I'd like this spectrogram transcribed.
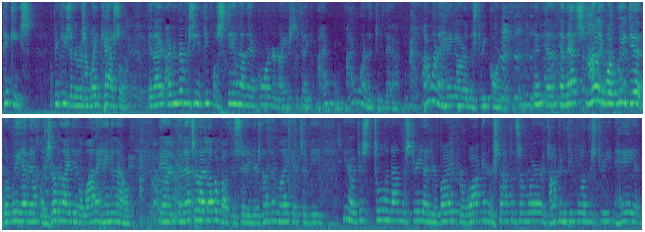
Pinky's. Pinky's, and there was a White Castle. And I, I remember seeing people stand on that corner, and I used to think, I, I want to do that. I want to hang out on the street corner. And, and, and that's really what we did when we had Emily's. Herb and I did a lot of hanging out. And, and that's what I love about the city. There's nothing like it to be, you know, just tooling down the street on your bike or walking or stopping somewhere and talking to people on the street and hey, and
